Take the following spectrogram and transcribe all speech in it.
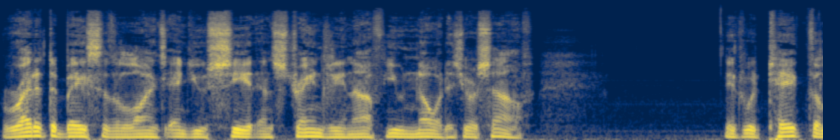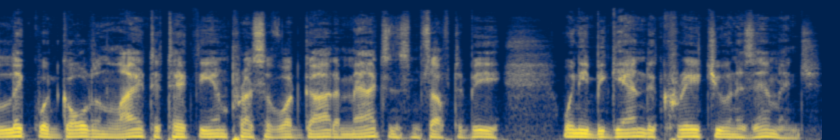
Right at the base of the loins, and you see it, and strangely enough, you know it as yourself. It would take the liquid golden light to take the impress of what God imagines himself to be when he began to create you in his image.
